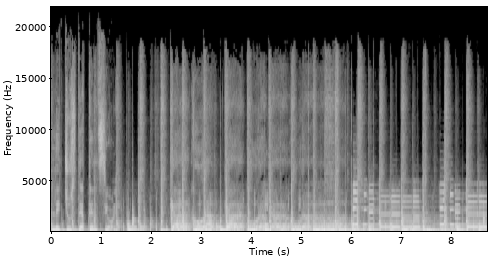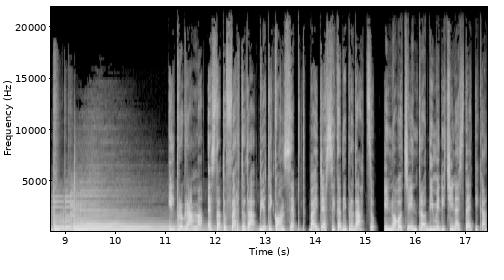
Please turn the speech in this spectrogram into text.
le giuste attenzioni. Cara Cura, è stato offerto da Beauty Concept by Jessica Di Predazzo, il nuovo centro di medicina estetica.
